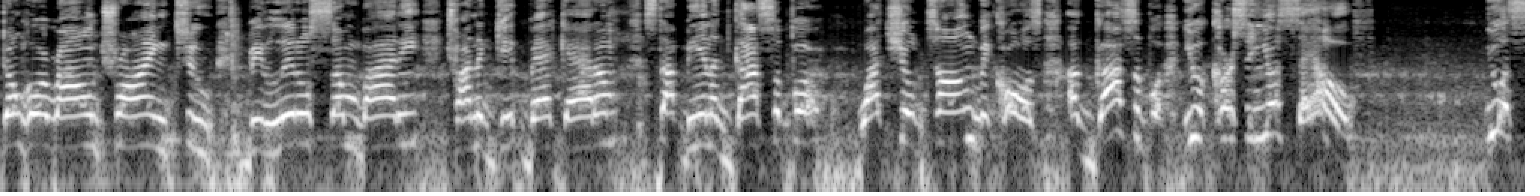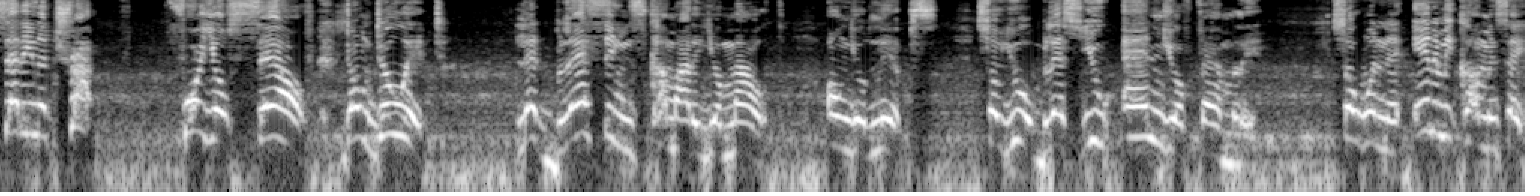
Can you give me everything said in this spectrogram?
Don't go around trying to belittle somebody, trying to get back at them. Stop being a gossiper. Watch your tongue because a gossiper, you are cursing yourself. You are setting a trap for yourself. Don't do it. Let blessings come out of your mouth, on your lips, so you will bless you and your family. So when the enemy come and say,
